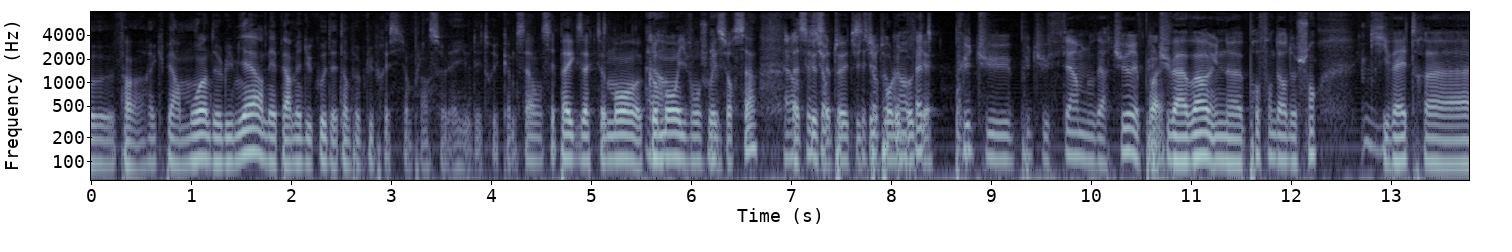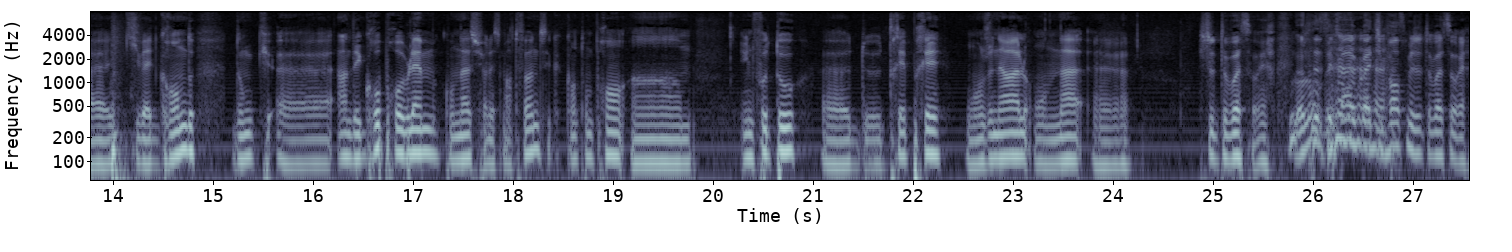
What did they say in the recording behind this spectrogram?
euh, enfin récupère moins de lumière, mais permet du coup d'être un peu plus précis en plein soleil ou des trucs comme ça. On sait pas exactement comment ils vont jouer sur ça. Alors, Parce que ça peut être utile pour le bokeh. fait, plus tu, plus tu fermes l'ouverture et plus Ouais. tu vas avoir une profondeur de champ qui va être, euh, qui va être grande. Donc, euh, un des gros problèmes qu'on a sur les smartphones, c'est que quand on prend un, une photo euh, de très près, où en général on a. euh, je te vois sourire. Non non, sais pas à quoi tu penses, mais je te vois sourire.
